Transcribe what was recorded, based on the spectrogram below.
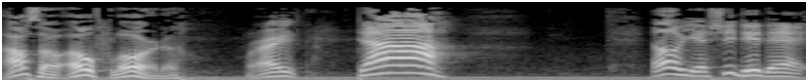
Also, oh, Florida, right? Da! Oh yeah, she did that.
